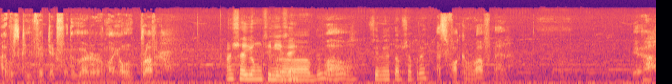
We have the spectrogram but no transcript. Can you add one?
I was convicted for the murder of my own brother. Ah, siya yung sinisi. Grabe, Wow. wow. Sinitap siya, pre. That's fucking rough, man. Yeah.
